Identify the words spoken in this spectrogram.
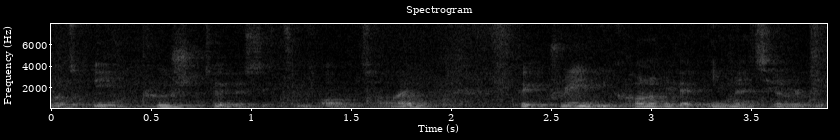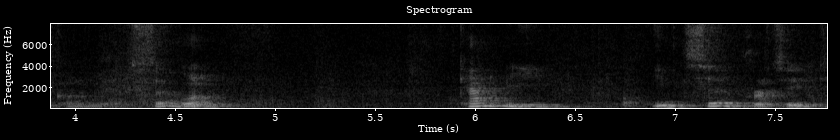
what's being pushed to the system all the time, the green economy, the immaterial economy and so on, can be interpreted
